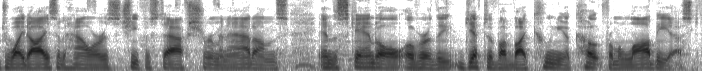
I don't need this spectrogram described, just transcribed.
Dwight Eisenhower's chief of staff Sherman Adams and the scandal over the gift of a vicuña coat from a lobbyist,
